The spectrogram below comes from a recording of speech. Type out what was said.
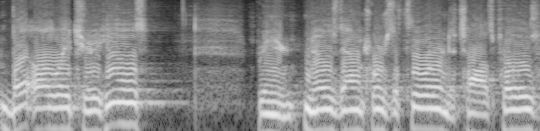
butt all the way to your heels. Bring your nose down towards the floor into child's pose.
